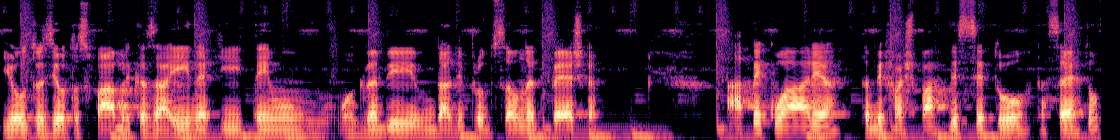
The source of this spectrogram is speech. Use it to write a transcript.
e outras e outras fábricas aí, né, que tem um, uma grande unidade de produção né, de pesca. A pecuária também faz parte desse setor, tá certo?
